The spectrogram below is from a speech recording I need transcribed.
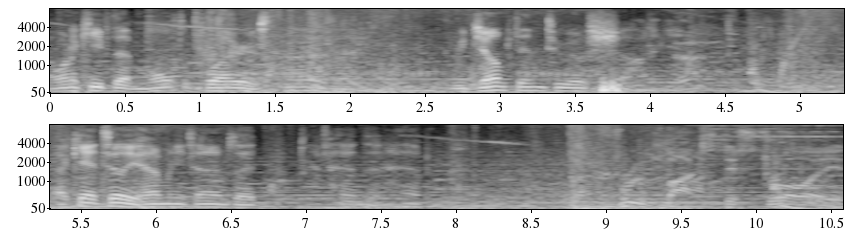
I want to keep that multiplier as high as I... We jumped into a shot again. I can't tell you how many times I've had that happen. Fruit box destroyed.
